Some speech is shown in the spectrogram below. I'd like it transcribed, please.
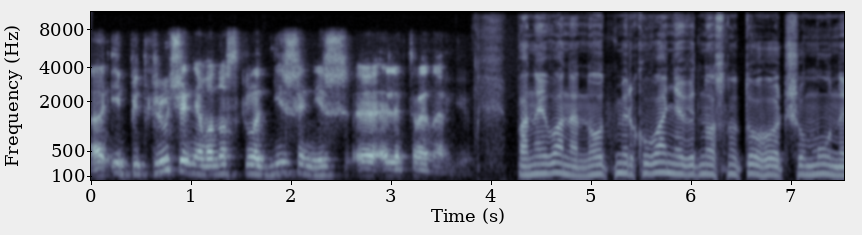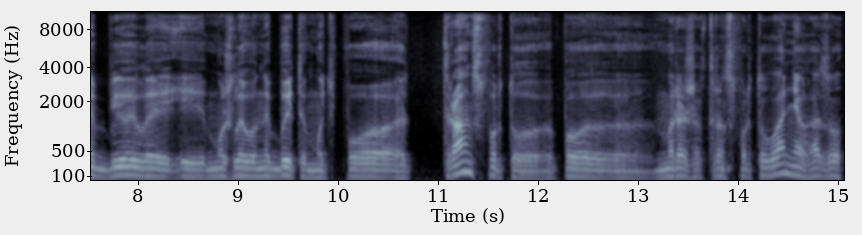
е, і підключення воно складніше ніж електроенергію. Пане Іване, ну от міркування відносно того, чому не били і, можливо, не битимуть по транспорту, по е, мережах транспортування газу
